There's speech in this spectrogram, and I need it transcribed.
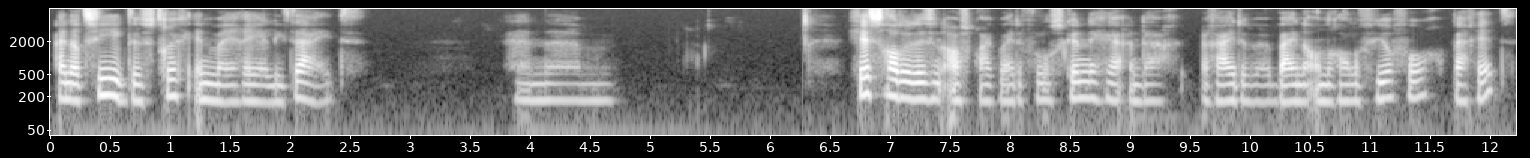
En dat zie ik dus terug in mijn realiteit. En um, gisteren hadden we dus een afspraak bij de verloskundige en daar rijden we bijna anderhalf uur voor per rit.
